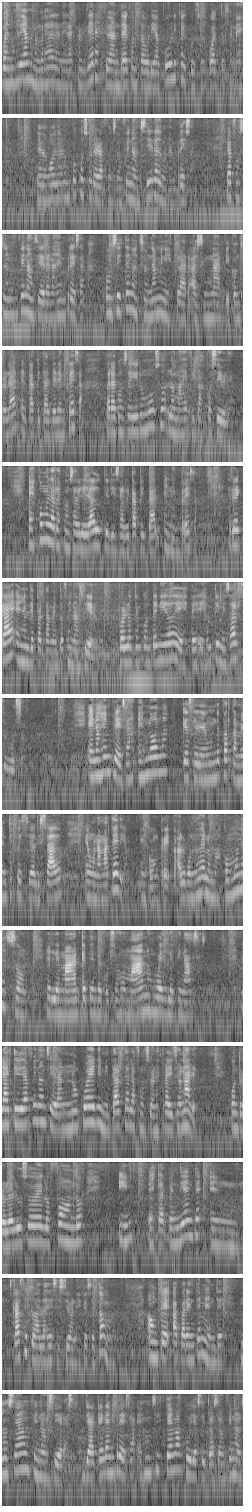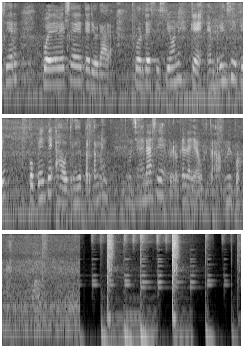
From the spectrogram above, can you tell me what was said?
Buenos días, mi nombre es Daniela Caldera, estudiante de Contaduría Pública y curso el cuarto semestre. Les a hablar un poco sobre la función financiera de una empresa. La función financiera en las empresas consiste en la acción de administrar, asignar y controlar el capital de la empresa para conseguir un uso lo más eficaz posible. Es como la responsabilidad de utilizar el capital en la empresa. Recae en el departamento financiero, por lo que el contenido de este es optimizar su uso. En las empresas es norma que se dé un departamento especializado en una materia en concreto. Algunos de los más comunes son el de marketing, recursos humanos o el de finanzas. La actividad financiera no puede limitarse a las funciones tradicionales. Controla el uso de los fondos y estar pendiente en casi todas las decisiones que se toman aunque aparentemente no sean financieras, ya que la empresa es un sistema cuya situación financiera puede verse deteriorada por decisiones que en principio compete a otros departamentos. Muchas gracias y espero que le haya gustado mi podcast.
